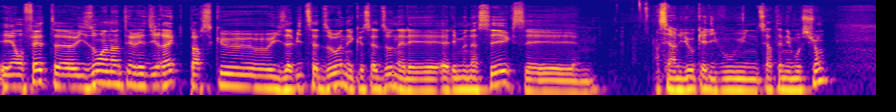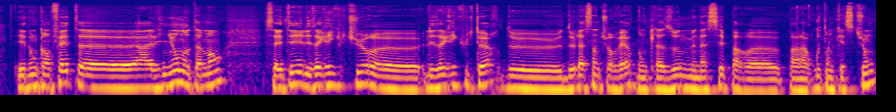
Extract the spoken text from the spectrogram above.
Et en fait, ils ont un intérêt direct parce qu'ils habitent cette zone et que cette zone, elle est, elle est menacée, que c'est, c'est un lieu auquel ils vouent une certaine émotion. Et donc en fait, euh, à Avignon notamment, ça a été les, euh, les agriculteurs de, la ceinture verte, donc la zone menacée par, euh, par la route en question,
